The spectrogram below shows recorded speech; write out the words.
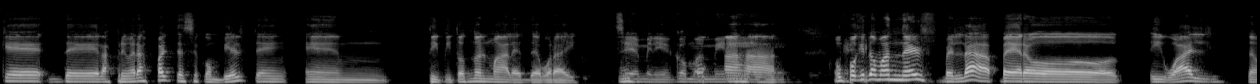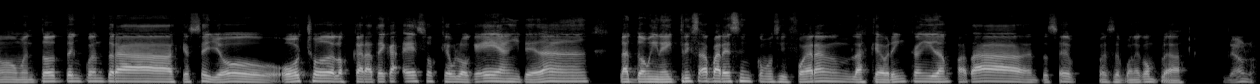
que de las primeras partes se convierten en tipitos normales de por ahí. Sí, el mini, como el mini. Ajá. Un poquito más nerf, ¿verdad? Pero igual, de momento te encuentras, qué sé yo, ocho de los karatecas esos que bloquean y te dan. Las dominatrix aparecen como si fueran las que brincan y dan patadas. Entonces, pues se pone compleja. Diablo.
